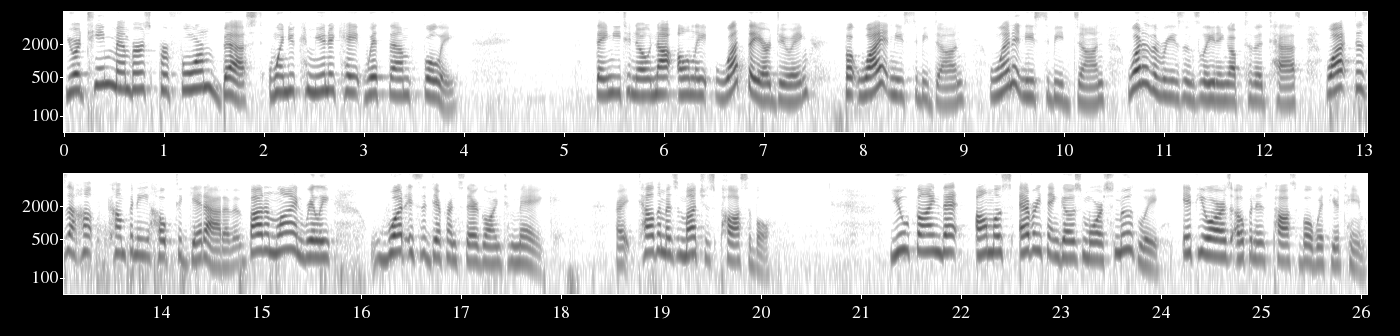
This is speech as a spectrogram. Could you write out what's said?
Your team members perform best when you communicate with them fully. They need to know not only what they are doing, but why it needs to be done, when it needs to be done, what are the reasons leading up to the task, what does the company hope to get out of it. Bottom line, really, what is the difference they're going to make? Right? Tell them as much as possible. You find that almost everything goes more smoothly if you are as open as possible with your team.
